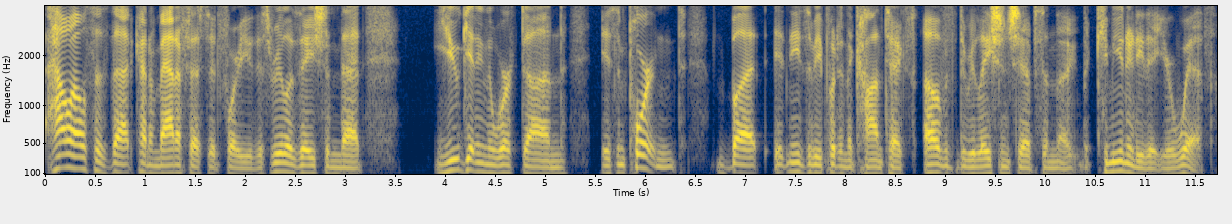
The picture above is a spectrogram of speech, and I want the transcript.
How else has that kind of manifested for you? This realization that you getting the work done is important, but it needs to be put in the context of the relationships and the, the community that you're with.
